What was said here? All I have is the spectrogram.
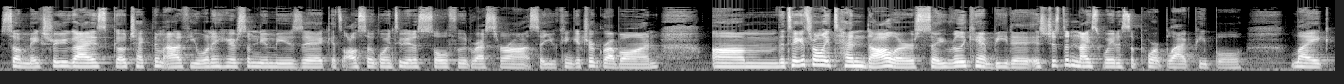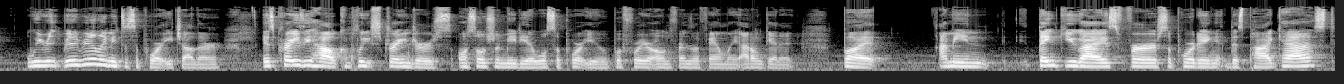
So make sure you guys go check them out if you want to hear some new music. It's also going to be at a soul food restaurant, so you can get your grub on. Um, the tickets are only $10, so you really can't beat it. It's just a nice way to support black people. Like, we re- really need to support each other. It's crazy how complete strangers on social media will support you before your own friends and family. I don't get it. But I mean, thank you guys for supporting this podcast.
